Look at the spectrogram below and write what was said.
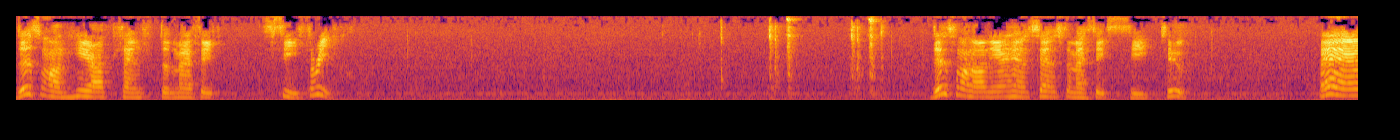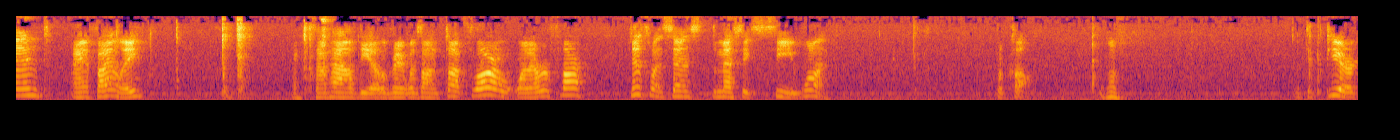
This one here sends the message C3. This one on the other hand sends the message C2. And, and finally, somehow the elevator was on top floor or whatever floor, this one sends the message C1 for call. the computer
